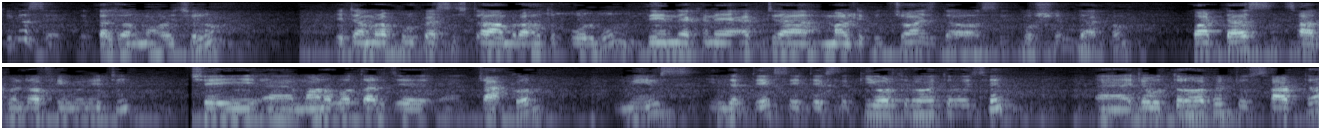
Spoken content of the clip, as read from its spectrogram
ঠিক আছে? তার জন্ম হয়েছিল। এটা আমরা পুরো প্যাসেজটা আমরা হয়তো পড়ব। দেন এখানে একটা মাল্টিপল চয়েস দেওয়া আছে। কোশ্চেন দেখো। What does servant of humanity সেই মানবতার যে চাকর মিনস ইন দ্য টেক্সট এই টেক্সটে কি অর্থে ব্যবহৃত হয়েছে? এটা উত্তর হবে টু সার্ভ দ্য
